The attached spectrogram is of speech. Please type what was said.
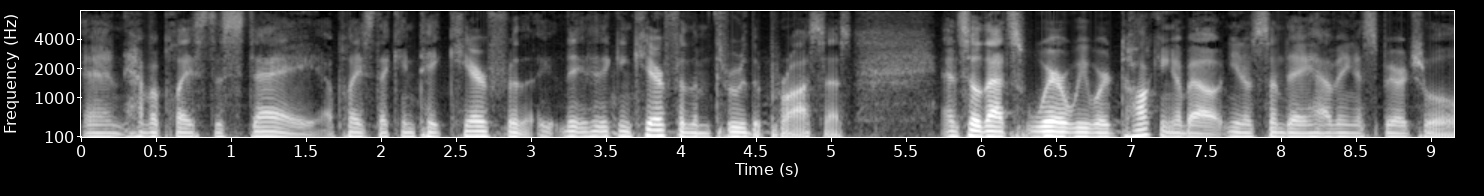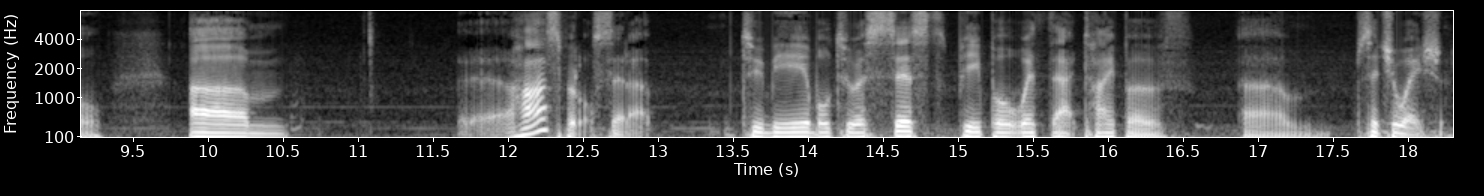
and have a place to stay, a place that can take care for the, they, they can care for them through the process. And so that's where we were talking about, you know, someday having a spiritual um, uh, hospital set up to be able to assist people with that type of um, situation.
